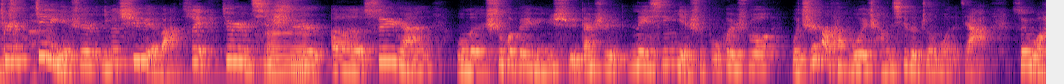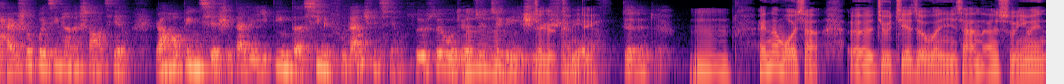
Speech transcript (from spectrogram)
就是这个也是一个区别吧。所以就是其实呃，虽然我们是会被允许，但是内心也是不会说，我知道他不会长期的准我的假，所以我还是会尽量的少请，然后并且是带着一定的心理负担去请。所以所以我觉得这这个也是这个肯定，对对对。嗯，哎，那我想，呃，就接着问一下南叔，因为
